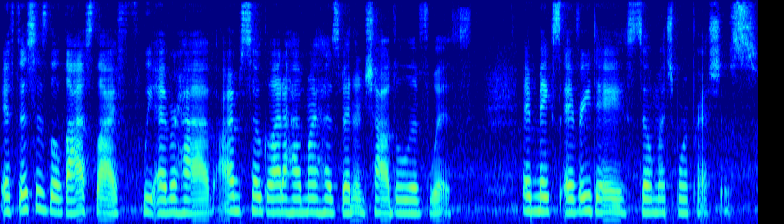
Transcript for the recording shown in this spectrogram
If this is the last life we ever have, I'm so glad I have my husband and child to live with. It makes every day so much more precious.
